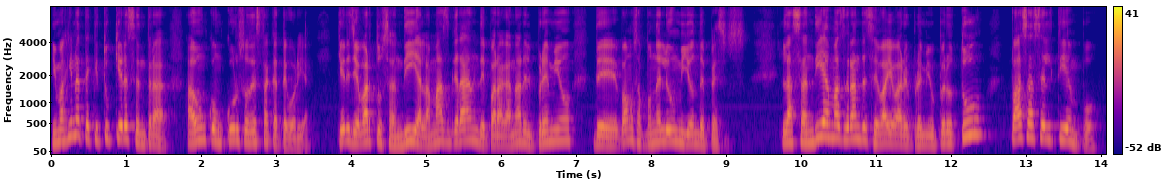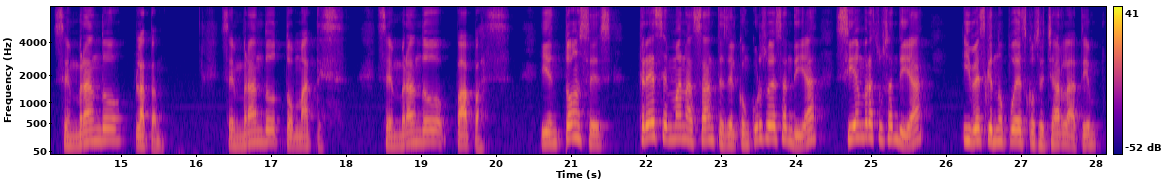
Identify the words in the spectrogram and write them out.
Imagínate que tú quieres entrar a un concurso de esta categoría. Quieres llevar tu sandía, la más grande, para ganar el premio de, vamos a ponerle un millón de pesos. La sandía más grande se va a llevar el premio, pero tú pasas el tiempo sembrando plátano, sembrando tomates, sembrando papas. Y entonces, tres semanas antes del concurso de sandía, siembras tu sandía y ves que no puedes cosecharla a tiempo.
